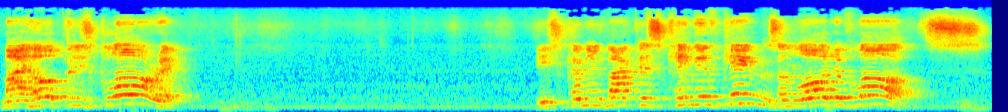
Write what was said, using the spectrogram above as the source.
My hope is glory. He's coming back as King of Kings and Lord of Lords.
